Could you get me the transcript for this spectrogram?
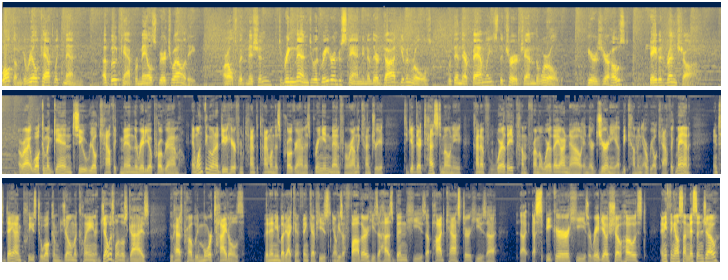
Welcome to Real Catholic Men, a boot camp for male spirituality. Our ultimate mission to bring men to a greater understanding of their God given roles within their families, the church, and the world. Here's your host, David Renshaw. All right, welcome again to Real Catholic Men, the radio program. And one thing we want to do here from time to time on this program is bring in men from around the country to give their testimony, kind of where they've come from and where they are now in their journey of becoming a real Catholic man. And today I'm pleased to welcome Joe McLean. Joe is one of those guys who has probably more titles than anybody I can think of. He's you know he's a father, he's a husband, he's a podcaster, he's a a, a speaker, he's a radio show host. Anything else I'm missing, Joe?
